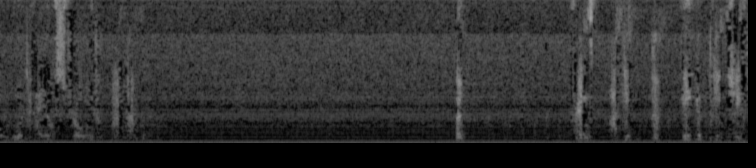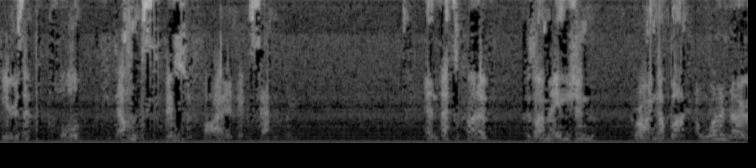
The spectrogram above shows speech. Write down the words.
a wood, hail, straw. But, friends, I think the bigger picture here is that Paul doesn't specify it exactly. And that's kind of, because I'm Asian, growing up, like, I want to know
